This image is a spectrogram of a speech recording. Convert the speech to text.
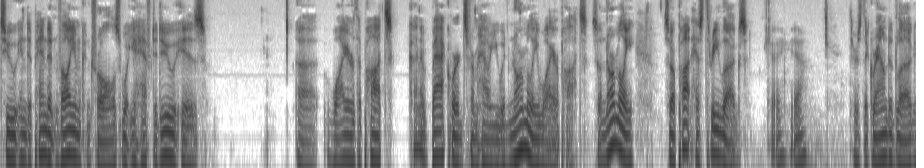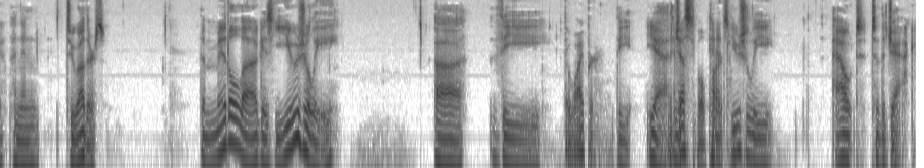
two independent volume controls, what you have to do is uh, wire the pots kind of backwards from how you would normally wire pots. So normally, so a pot has three lugs. okay, yeah. There's the grounded lug and then two others. The middle lug is usually uh, the The wiper. the yeah Adjustable and part. it's usually out to the jack.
